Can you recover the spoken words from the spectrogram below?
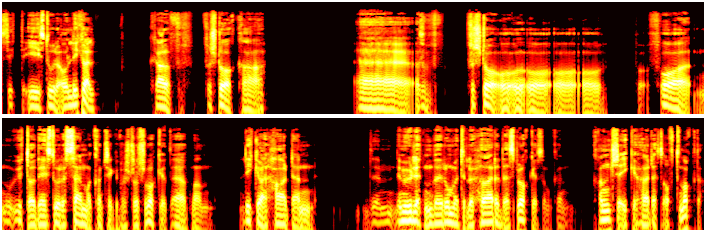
sitte i historie, og likevel klare å forstå hva eh, altså forstå og, og, og få- noe ut av det historien selv om man kanskje ikke forstår språket, det er at man likevel har den, den, den muligheten og det rommet til å høre det språket, som kan, kanskje ikke høres ofte nok, da.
